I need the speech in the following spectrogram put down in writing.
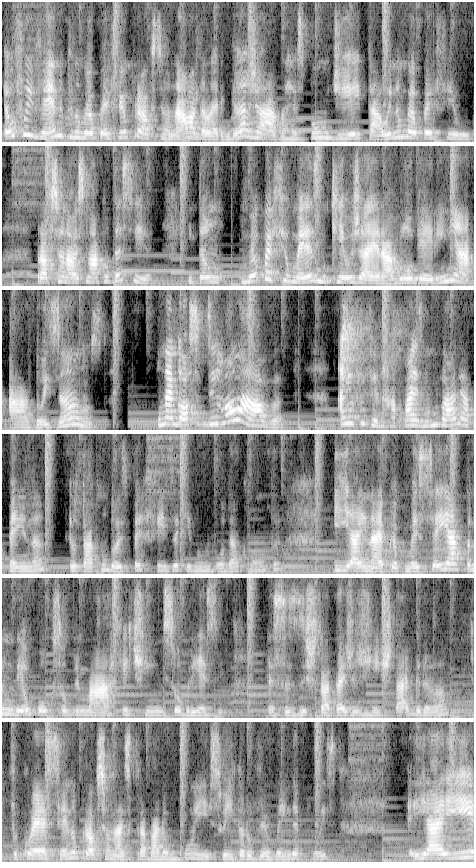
Eu fui vendo que no meu perfil profissional a galera engajava, respondia e tal, e no meu perfil profissional isso não acontecia. Então, o meu perfil mesmo, que eu já era blogueirinha há dois anos, o negócio desenrolava. Aí eu fui vendo, rapaz, não vale a pena eu estar tá com dois perfis aqui, não vou dar conta. E aí, na época, eu comecei a aprender um pouco sobre marketing, sobre esse, essas estratégias de Instagram. Fui conhecendo profissionais que trabalham com isso, o Ícaro veio bem depois. E aí,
